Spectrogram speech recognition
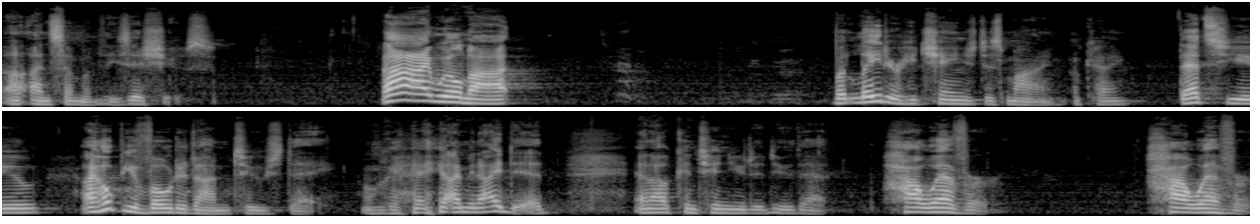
uh, on some of these issues. I will not. But later he changed his mind, okay? That's you. I hope you voted on Tuesday, okay? I mean, I did, and I'll continue to do that. However, however,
